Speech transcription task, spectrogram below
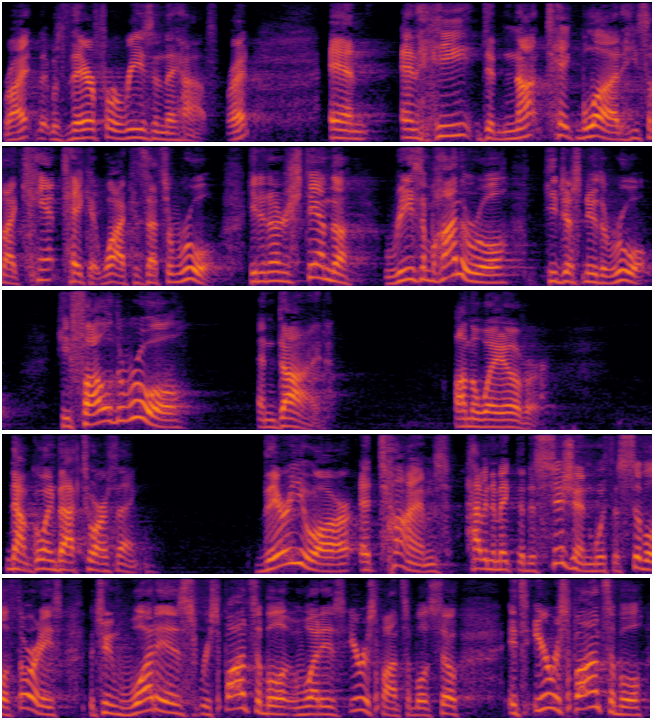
right? That was there for a reason they have, right? And, and he did not take blood. He said, I can't take it. Why? Because that's a rule. He didn't understand the reason behind the rule. He just knew the rule. He followed the rule and died on the way over. Now, going back to our thing. There you are at times having to make the decision with the civil authorities between what is responsible and what is irresponsible. So it's irresponsible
